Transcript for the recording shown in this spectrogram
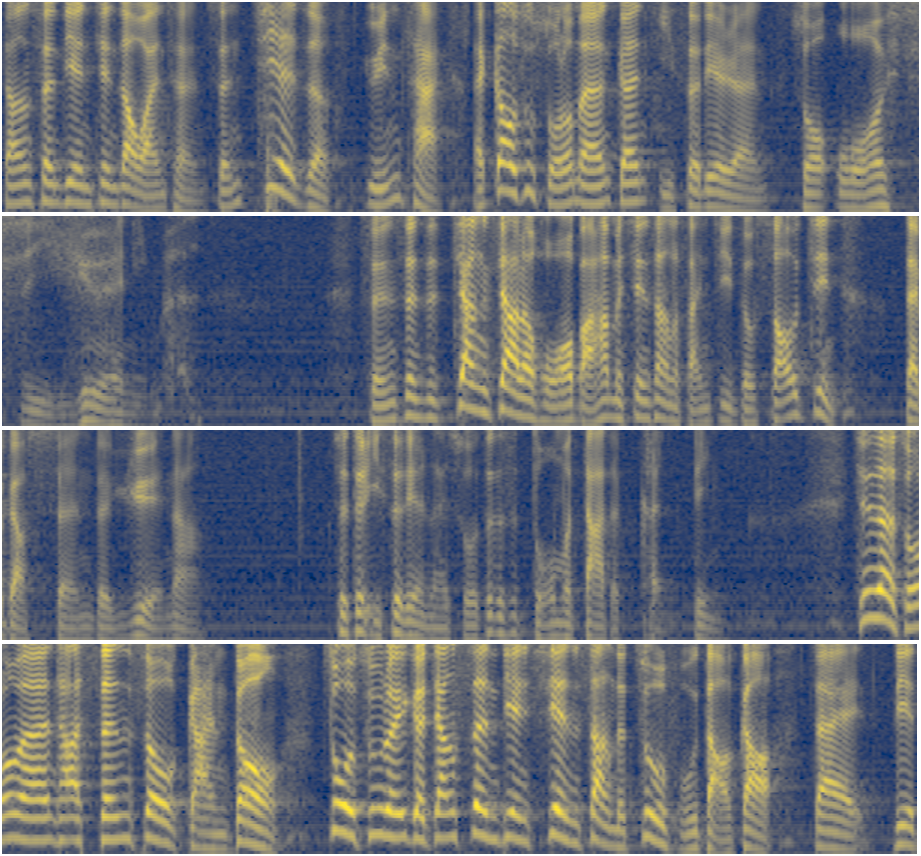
当圣殿建造完成，神借着云彩来告诉所罗门跟以色列人说：“我喜悦你们。”神甚至降下了火，把他们献上的燔祭都烧尽，代表神的悦纳。所以对以色列人来说，这个是多么大的肯定。接着，所罗门他深受感动，做出了一个将圣殿献上的祝福祷告，在列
